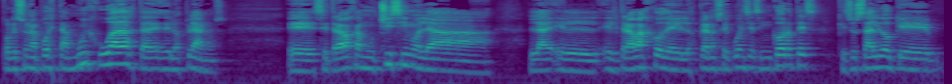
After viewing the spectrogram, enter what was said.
porque es una apuesta muy jugada hasta desde los planos. Eh, se trabaja muchísimo la, la- el, el trabajo de los planos secuencias sin cortes, que eso es algo que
